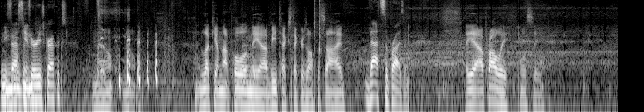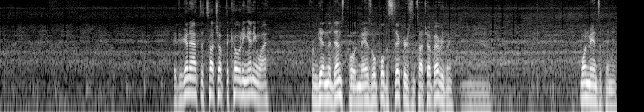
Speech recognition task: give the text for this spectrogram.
Any Fast and Furious graphics? No, no. Lucky I'm not pulling the uh, VTEC stickers off the side. That's surprising. Uh, yeah, I'll probably, we'll see. If you're gonna have to touch up the coating anyway, from getting the dents pulled, may as well pull the stickers and touch up everything. Yeah. One man's opinion.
